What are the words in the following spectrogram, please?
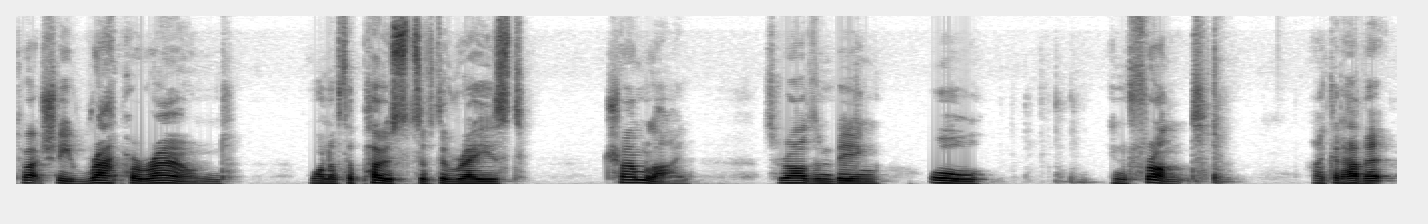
to actually wrap around one of the posts of the raised tram line. So rather than being all in front, I could have it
